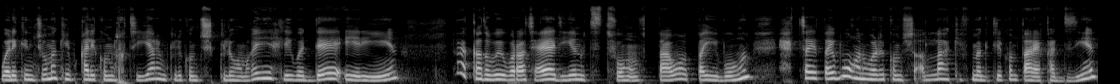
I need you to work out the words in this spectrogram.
ولكن نتوما كيبقى لكم الاختيار يمكن لكم تشكلوهم غير حليوات دائريين. هكا ضويورات عاديين وتستفوهم في الطاوة وطيبوهم حتى يطيبوا غنوريكم إن شاء الله. كيف ما قلت لكم طريقة التزيين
